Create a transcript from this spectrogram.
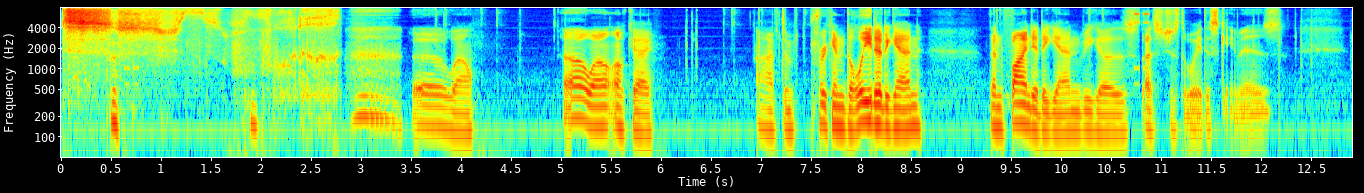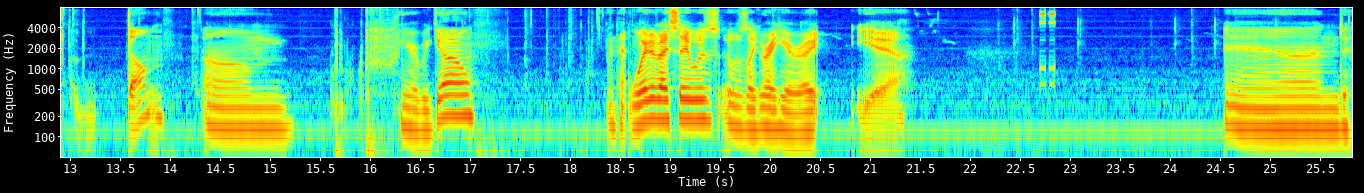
oh, well. Oh, well, okay. I have to freaking delete it again, then find it again, because that's just the way this game is. Dumb. Um, here we go. And where did I say it was? It was like right here, right? Yeah. And...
